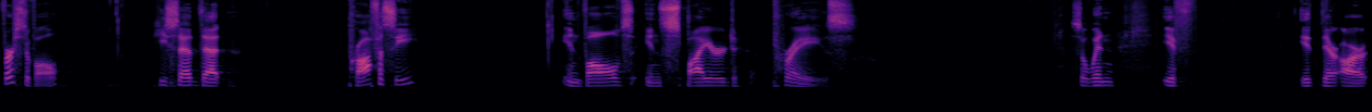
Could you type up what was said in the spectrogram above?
First of all, he said that Prophecy involves inspired praise. So when if it, there are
